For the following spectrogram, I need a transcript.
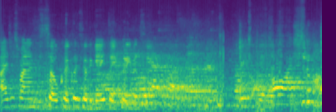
I just went in so quickly through the gate that you couldn't even see. Oh, I should have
